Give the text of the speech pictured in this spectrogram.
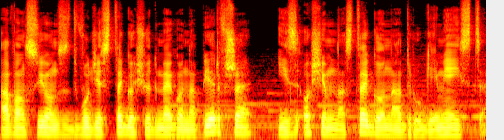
awansując z 27 na pierwsze i z 18 na drugie miejsce.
